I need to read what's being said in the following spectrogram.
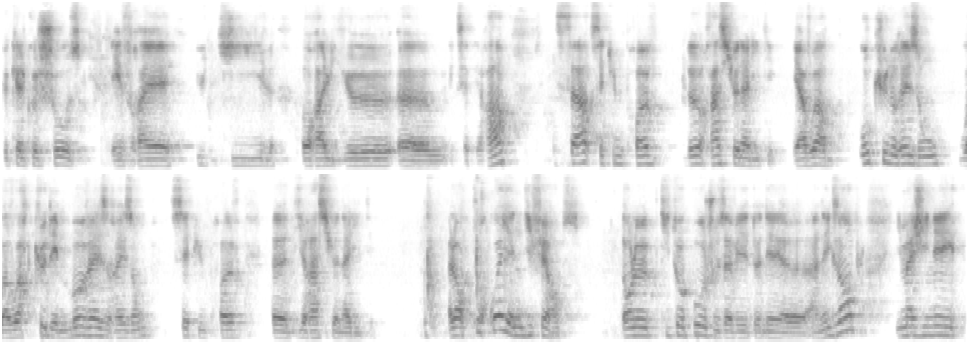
que quelque chose est vrai, utile, aura lieu, euh, etc. Ça, c'est une preuve de rationalité. Et avoir aucune raison ou avoir que des mauvaises raisons, c'est une preuve euh, d'irrationalité. Alors, pourquoi il y a une différence? Dans le petit topo, je vous avais donné euh, un exemple. Imaginez,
